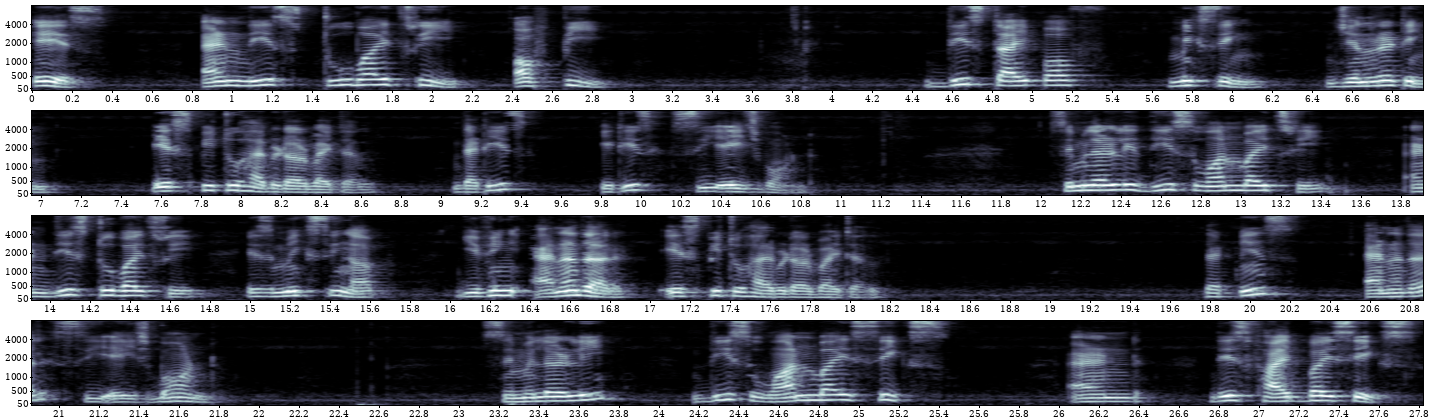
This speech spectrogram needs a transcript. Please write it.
S and this 2 by 3 of P this type of mixing generating sp2 hybrid orbital that is it is ch bond. Similarly this 1 by 3 and this 2 by 3 is mixing up giving another sp2 hybrid orbital. That means another ch bond. Similarly this 1 by 6 and this 5 by 6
